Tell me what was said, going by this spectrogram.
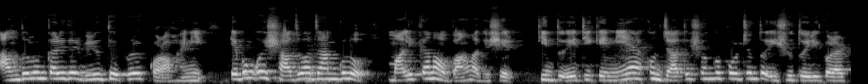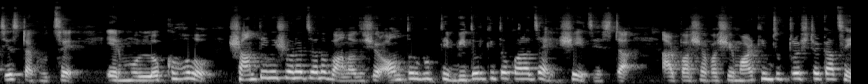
আন্দোলনকারীদের বিরুদ্ধে প্রয়োগ করা হয়নি এবং ওই সাজোয়া যানগুলো মালিকানাও বাংলাদেশের। কিন্তু এটিকে নিয়ে এখন জাতিসংঘ পর্যন্ত ইস্যু তৈরি করার চেষ্টা করছে। এর মূল লক্ষ্য হলো শান্তি মিশনের যেন বাংলাদেশের অন্তর্ভুক্তি বিতর্কিত করা যায় সেই চেষ্টা। আর পাশাপাশি মার্কিন যুক্তরাষ্ট্রের কাছে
